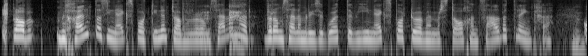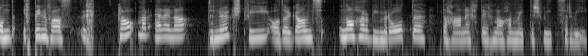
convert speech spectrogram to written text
ich glaube, wir könnten das in den Export rein tun, aber warum sollen wir? Warum sollen wir unseren guten Wein in den Export tun, wenn wir es hier selber trinken können? Hm. Und ich bin fast, ich glaube mir, Elena, der nächste Wein oder ganz nachher beim Roten, da habe ich dich nachher mit der Schweizer Wein.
